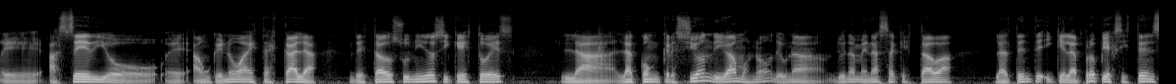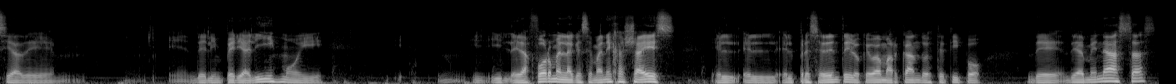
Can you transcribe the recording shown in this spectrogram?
eh, asedio, eh, aunque no a esta escala, de Estados Unidos y que esto es la, la concreción, digamos, ¿no? de, una, de una amenaza que estaba latente y que la propia existencia de, del imperialismo y, la forma en la que se maneja ya es el, precedente y lo que va marcando este tipo de, amenazas.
